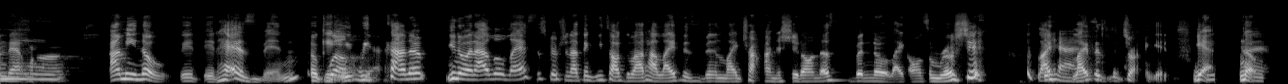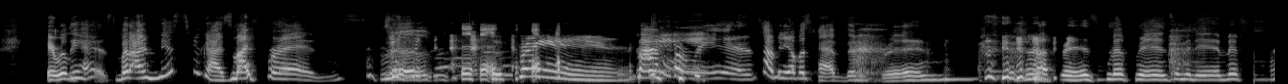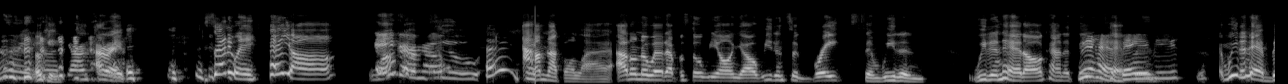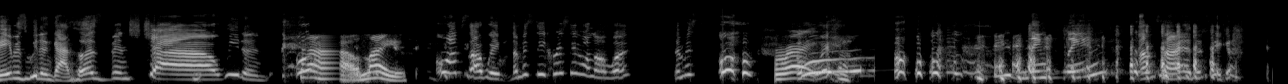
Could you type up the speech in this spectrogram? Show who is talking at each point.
Speaker 1: been
Speaker 2: I
Speaker 3: that
Speaker 2: mean,
Speaker 3: long.
Speaker 2: I mean, no, it, it has been. Okay.
Speaker 3: Well,
Speaker 2: we
Speaker 3: yeah.
Speaker 2: kind of, you know, in our little last description, I think we talked about how life has been like trying to shit on us, but no, like on some real shit. like life has been trying it. Yeah. No, it really has. But I miss you guys, my friends.
Speaker 1: Friends.
Speaker 2: my friends. How many of us have them friends? my friends, my friends, my friends. Oh, okay. All right. So anyway, hey y'all.
Speaker 3: Hey,
Speaker 2: Welcome
Speaker 3: girl.
Speaker 2: to I'm not gonna lie. I don't know what episode we on, y'all. We didn't took breaks and we didn't we didn't had all kind of things.
Speaker 1: We had
Speaker 2: happen.
Speaker 1: babies.
Speaker 2: We didn't have babies. We didn't got husbands, child. We didn't.
Speaker 1: Child, life.
Speaker 2: Oh, I'm sorry. Wait, let me see, Chrissy. Hold on. What? Let me see. Oh,
Speaker 4: Right.
Speaker 2: oh,
Speaker 3: bling bling.
Speaker 2: I'm sorry. I had to take a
